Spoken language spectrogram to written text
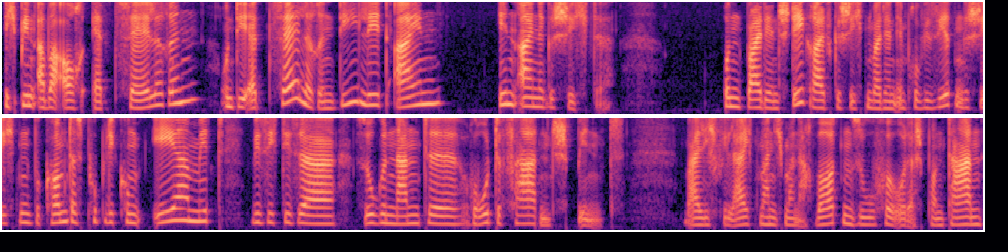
Ich bin aber auch Erzählerin und die Erzählerin, die lädt ein in eine Geschichte. Und bei den Stegreifgeschichten, bei den improvisierten Geschichten bekommt das Publikum eher mit, wie sich dieser sogenannte rote Faden spinnt, weil ich vielleicht manchmal nach Worten suche oder spontan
